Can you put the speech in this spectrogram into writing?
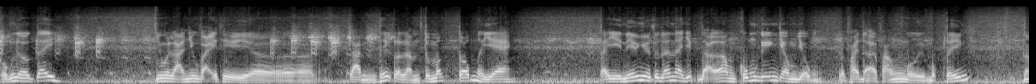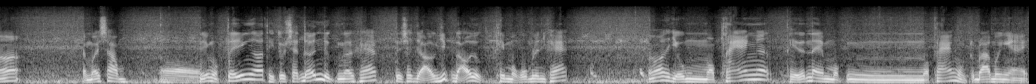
cũng được đi nhưng mà làm như vậy thì ờ, làm thiết là làm tôi mất tốn thời gian. Tại vì nếu như tôi đến đây giúp đỡ ông cúng kiến cho ông dùng thì phải đợi khoảng 10 một tiếng. Đó rồi mới xong. Ồ nếu một tiếng á, thì tôi sẽ đến được nơi khác tôi sẽ đỡ giúp đỡ được thêm một ông linh khác. Nó ví dụ một tháng á, thì đến đây một một tháng 130 ngày.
